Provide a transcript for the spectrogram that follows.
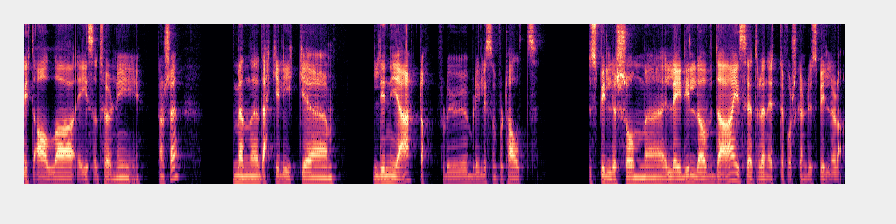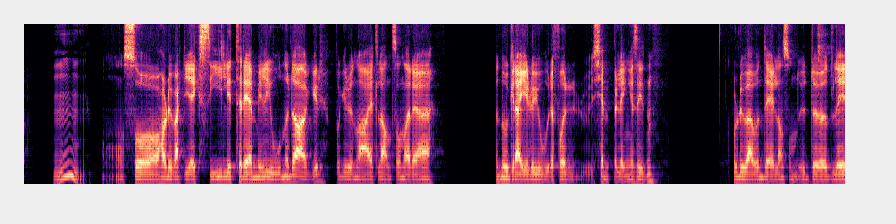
litt à la Ace Attorney, kanskje. Men eh, det er ikke like lineært, da, for du blir liksom fortalt Du spiller som eh, Lady Love Dies, heter den etterforskeren du spiller, da. Mm. Og så har du vært i eksil i tre millioner dager på grunn av et eller annet sånn derre Noe greier du gjorde for kjempelenge siden. For du er jo en del av en sånn udødelig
